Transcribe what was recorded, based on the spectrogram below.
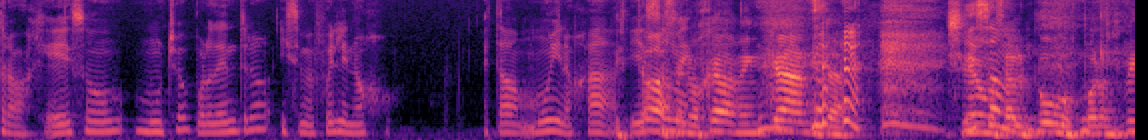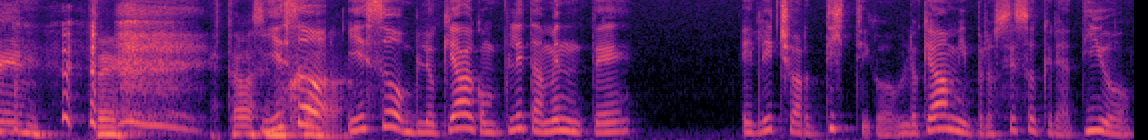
Trabajé eso mucho por dentro y se me fue el enojo. Estaba muy enojada. y Estabas eso enojada, me encanta. Llegamos eso- al pus, por fin. Sí. Estabas Y eso, enojada. y eso bloqueaba completamente el hecho artístico, bloqueaba mi proceso creativo.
